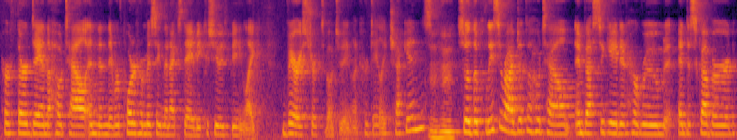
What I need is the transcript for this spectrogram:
her third day in the hotel, and then they reported her missing the next day because she was being like very strict about doing like her daily check-ins. Mm-hmm. So the police arrived at the hotel, investigated her room, and discovered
